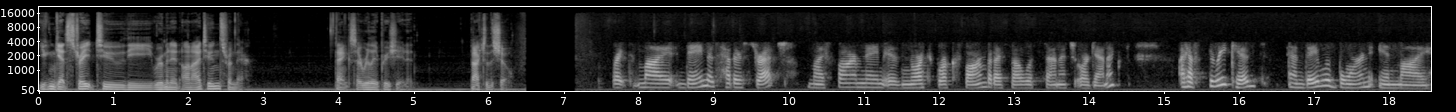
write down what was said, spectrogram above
You can get straight to the ruminant on iTunes from there. Thanks, I really appreciate it. Back to the show. Right. My name is Heather Stretch. My farm name is Northbrook Farm, but I sell with Saanich Organics. I have three kids, and they were born in my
